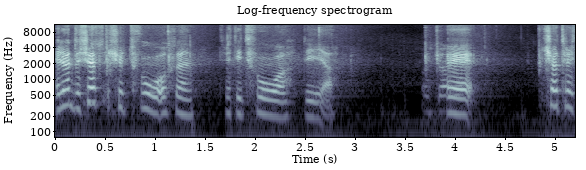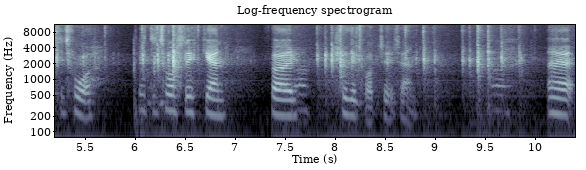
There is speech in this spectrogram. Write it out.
Eller vänta, kör 22 och sen 32 dia. Eh, kör 32. 32 stycken för 22 000. Eh,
